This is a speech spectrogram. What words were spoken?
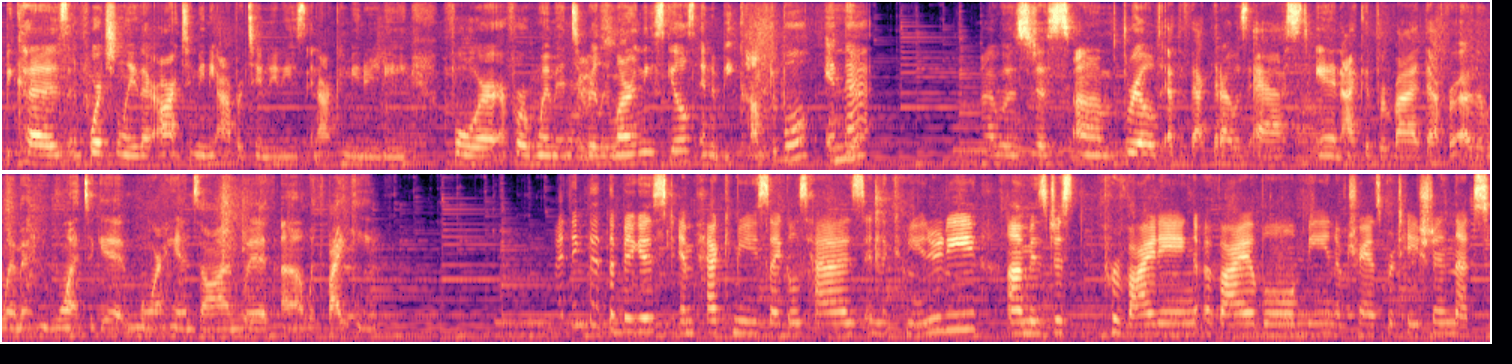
because unfortunately there aren't too many opportunities in our community for, for women to really learn these skills and to be comfortable in that. I was just um, thrilled at the fact that I was asked and I could provide that for other women who want to get more hands-on with, uh, with biking. I think that the biggest impact Community Cycles has in the community um, is just providing a viable mean of transportation that's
